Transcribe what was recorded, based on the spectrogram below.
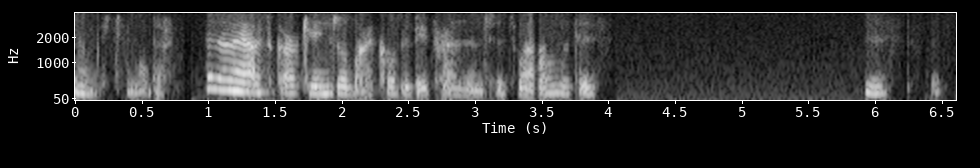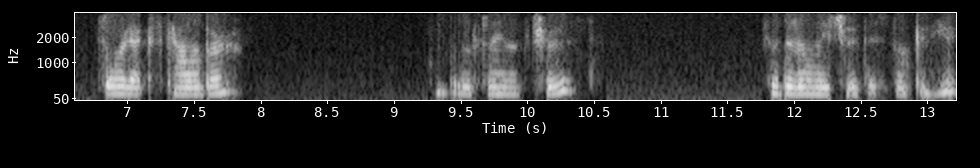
Namaste, Mother. And then I ask Archangel Michael to be present as well with his his sword Excalibur, the flame of truth, so that only truth is spoken here.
